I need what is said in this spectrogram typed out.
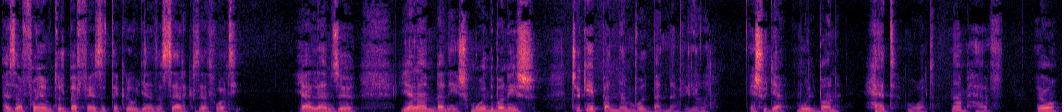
Ez a folyamatos befejezetekre ugyanez a szerkezet volt jellemző jelenben és múltban is, csak éppen nem volt benne will. És ugye múltban had volt, nem have. Jó?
